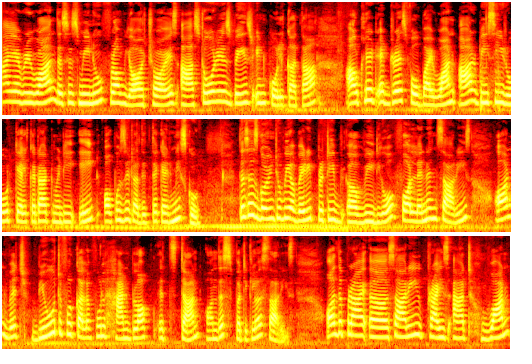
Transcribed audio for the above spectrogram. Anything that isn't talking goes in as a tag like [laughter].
Hi everyone, this is Meenu from Your Choice. Our store is based in Kolkata. Outlet address 4 by 1 RBC Road, Calcutta 28, opposite Aditya Academy School. This is going to be a very pretty uh, video for linen saris on which beautiful colorful hand block it's done on this particular saris. All the pri uh, sari price at 1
